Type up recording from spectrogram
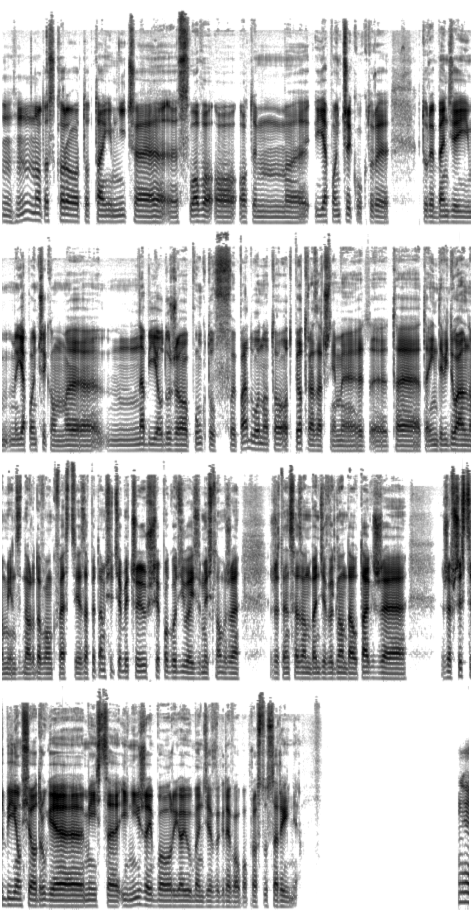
Mhm, no to skoro to tajemnicze e, słowo o, o tym e, Japończyku, który, który będzie im Japończykom e, nabijał dużo punktów padło, no to od Piotra zaczniemy tę indywidualną, międzynarodową kwestię. Zapytam się ciebie, czy już się pogodziłeś z myślą, że, że ten sezon będzie wyglądał tak, że że wszyscy biją się o drugie miejsce i niżej, bo Ryoyu będzie wygrywał po prostu seryjnie. Nie,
